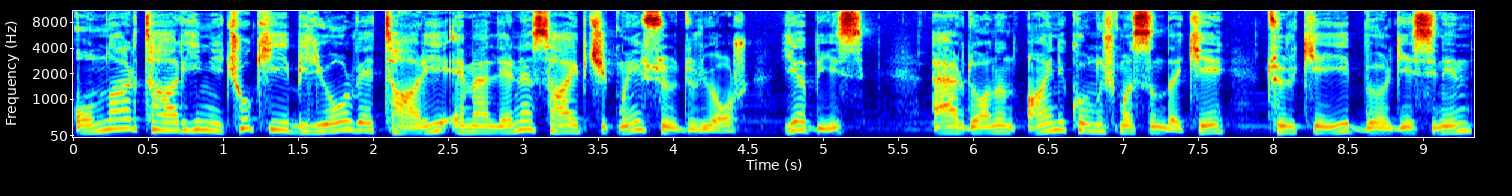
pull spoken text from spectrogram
Onlar tarihini çok iyi biliyor ve tarihi emellerine sahip çıkmayı sürdürüyor. Ya biz? Erdoğan'ın aynı konuşmasındaki Türkiye'yi bölgesinin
